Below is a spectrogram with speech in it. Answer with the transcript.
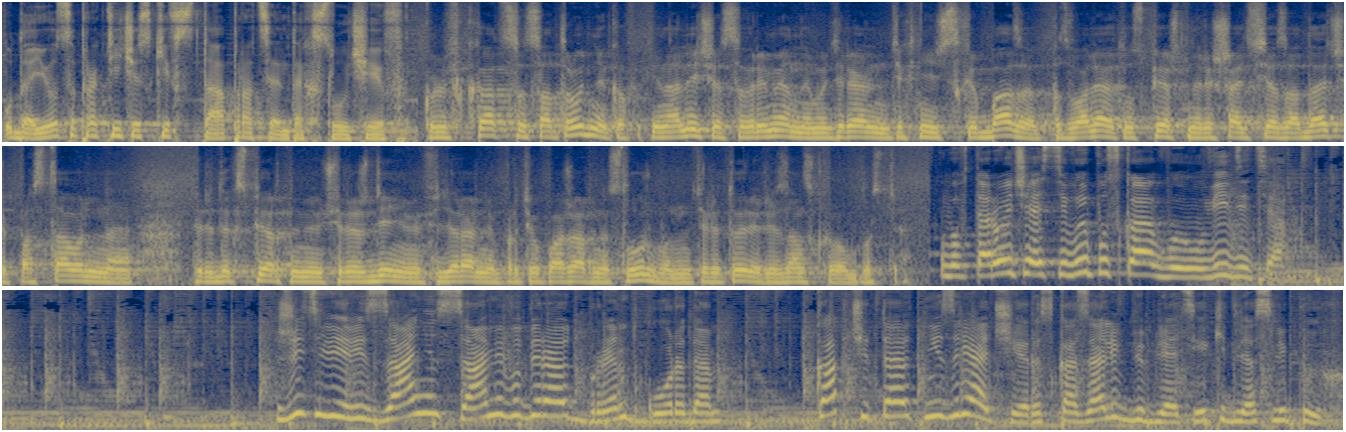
удается практически в 100% случаев. Квалификация сотрудников и наличие современной материально-технической базы позволяют успешно решать все задачи, поставленные перед экспертными учреждениями Федеральной противопожарной службы на территории Рязанской области. Во второй части части выпуска вы увидите. Жители Рязани сами выбирают бренд города. Как читают незрячие, рассказали в библиотеке для слепых.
